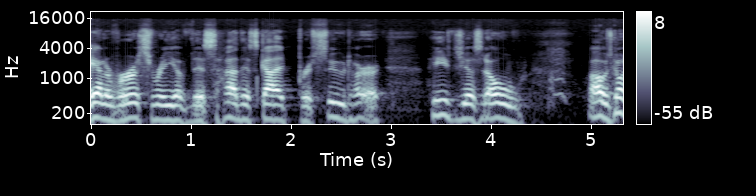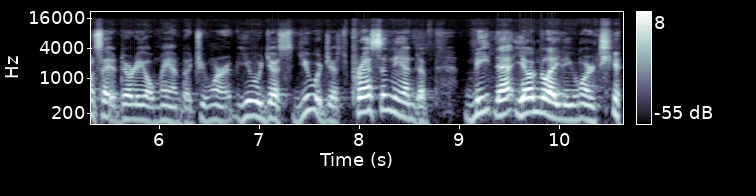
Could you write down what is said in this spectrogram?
anniversary of this, how this guy pursued her. He's just, old. I was going to say a dirty old man, but you weren't. You were just you were just pressing in to meet that young lady, weren't you?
